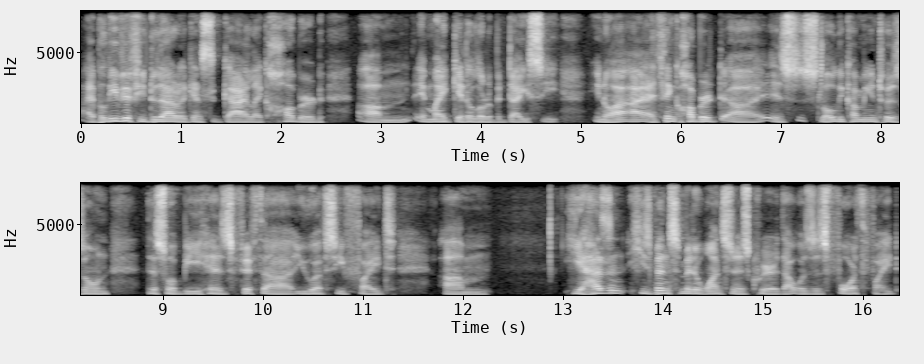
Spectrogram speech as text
I believe if you do that against a guy like Hubbard, um, it might get a little bit dicey. You know, I, I think Hubbard uh, is slowly coming into his own. This will be his fifth UFC uh, fight. Um, he hasn't he's been submitted once in his career. That was his fourth fight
